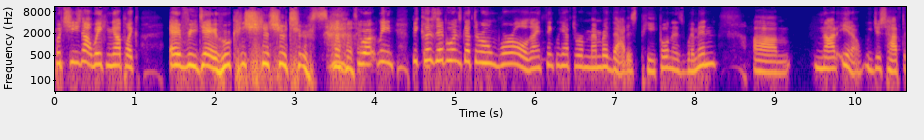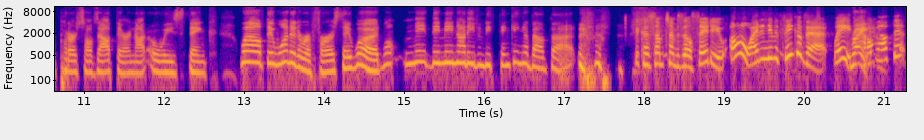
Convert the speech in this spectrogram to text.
but she's not waking up like every day. Who can she introduce? to, I mean, because everyone's got their own world, and I think we have to remember that as people and as women. Um, not you know we just have to put ourselves out there and not always think well if they wanted to refer us they would well may, they may not even be thinking about that because sometimes they'll say to you oh i didn't even think of that wait right. how about that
